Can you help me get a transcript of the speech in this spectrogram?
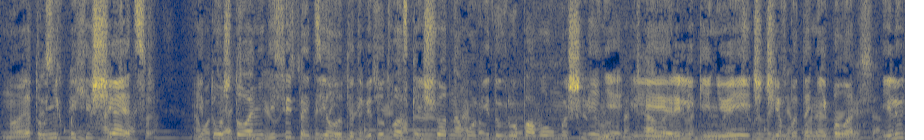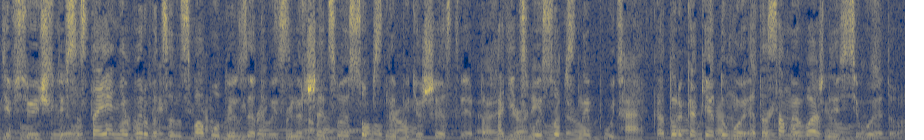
Но это у них похищается. И то, что они действительно делают, это ведут вас к еще одному виду группового мышления или религии New Age, чем бы то ни было. И люди все еще не в состоянии вырваться на свободу из этого и совершать свое собственное путешествие, проходить свой собственный путь, который, как я думаю, это самое важное из всего этого.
